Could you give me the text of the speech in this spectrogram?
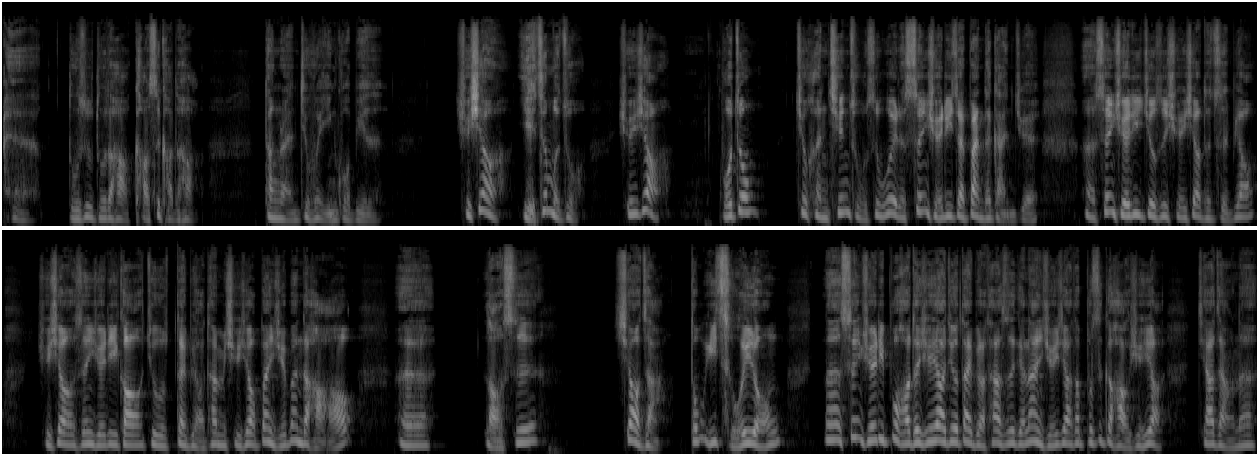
呃，读书读得好，考试考得好，当然就会赢过别人。学校也这么做，学校国中就很清楚是为了升学率在办的感觉。呃，升学率就是学校的指标，学校升学率高就代表他们学校办学办得好。呃，老师。校长都以此为荣，那升学率不好的学校就代表它是个烂学校，它不是个好学校。家长呢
